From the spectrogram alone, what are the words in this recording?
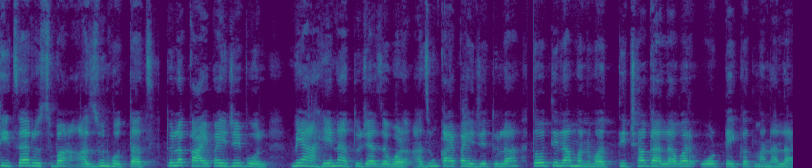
तिचा रुसवा अजून होताच. तुला काय पाहिजे बोल. मी आहे ना तुझ्याजवळ. अजून काय पाहिजे तुला? तो तिला म्हणवत तिच्या गालावर ओट टेकत म्हणाला.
